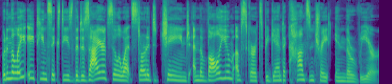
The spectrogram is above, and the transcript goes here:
But in the late 1860s, the desired silhouette started to change and the volume of skirts began to concentrate in the rear.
